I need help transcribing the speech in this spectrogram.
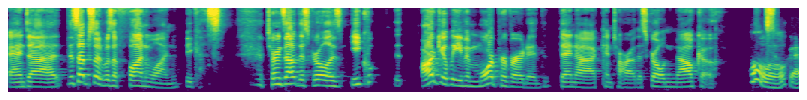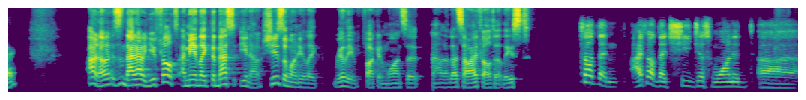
And uh, this episode was a fun one because it turns out this girl is equal, arguably even more perverted than uh, Kentaro. This girl Naoko. Oh, okay. I don't know. Isn't that how you felt? I mean, like the mess. You know, she's the one who like really fucking wants it. I don't know. That's how I felt at least. I felt that I felt that she just wanted. uh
